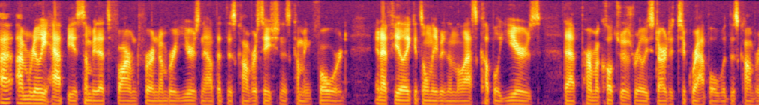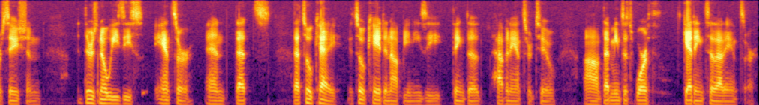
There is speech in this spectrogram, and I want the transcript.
I, i'm really happy as somebody that's farmed for a number of years now that this conversation is coming forward. And i feel like it's only been in the last couple years that permaculture has really started to grapple with this conversation. There's no easy answer and that's that's okay. It's okay to not be an easy thing to have an answer to. Uh, that means it's worth getting to that answer.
